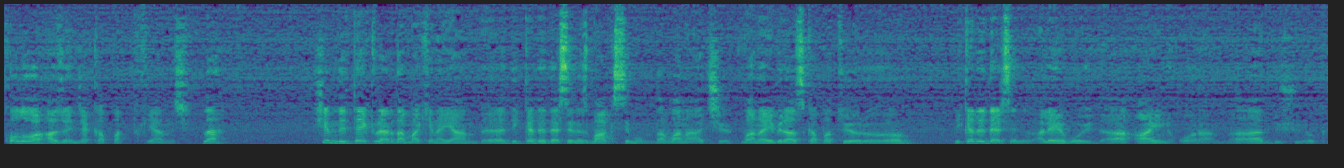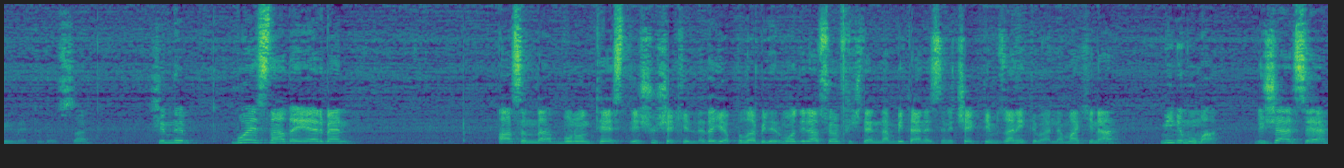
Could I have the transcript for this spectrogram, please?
kolu az önce kapattık yanlışlıkla. Şimdi tekrardan makine yandı. Dikkat ederseniz maksimumda vana açık. Vanayı biraz kapatıyorum. Dikkat ederseniz alev boyu da aynı oranda düşüyor kıymetli dostlar. Şimdi bu esnada eğer ben aslında bunun testi şu şekilde de yapılabilir. Modülasyon fişlerinden bir tanesini çektiğimiz an itibariyle makina minimuma düşerse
